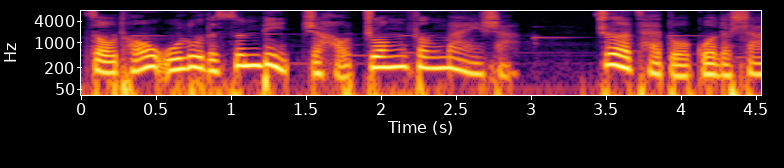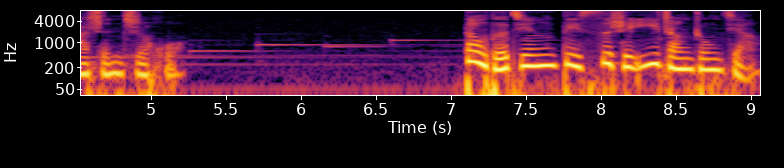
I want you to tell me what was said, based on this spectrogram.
走投无路的孙膑只好装疯卖傻，这才躲过了杀身之祸。《道德经》第四十一章中讲：“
